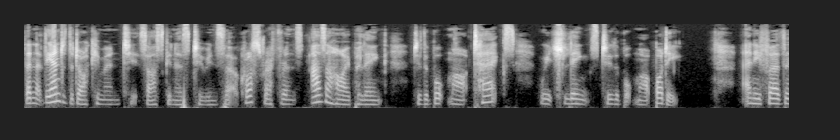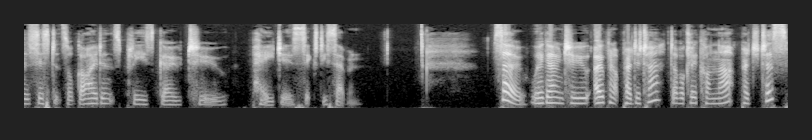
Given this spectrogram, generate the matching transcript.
Then at the end of the document, it's asking us to insert a cross-reference as a hyperlink to the bookmark text, which links to the bookmark body. Any further assistance or guidance, please go to pages 67. So we're going to open up Predator, double click on that, Predators.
